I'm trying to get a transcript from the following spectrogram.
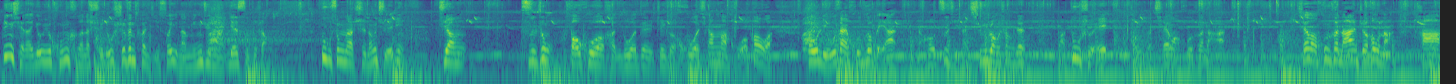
并且呢，由于浑河呢水流十分湍急，所以呢明军呢淹死不少。杜松呢只能决定将辎重，包括很多的这个火枪啊、火炮啊，都留在浑河北岸，然后自己呢轻装上阵。啊，渡水，这个前往浑河南岸。前往浑河南岸之后呢，他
